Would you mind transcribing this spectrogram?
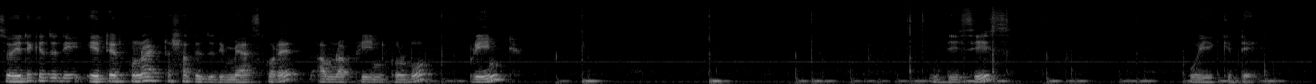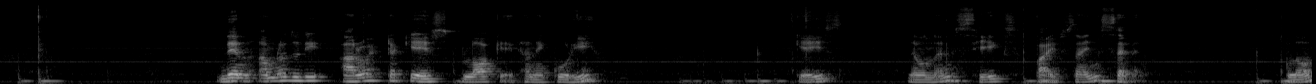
সো এটাকে যদি এটার কোনো একটা সাথে যদি ম্যাচ করে, আমরা প্রিন্ট করব print this is weekday then আমরা যদি আরও একটা কেস ব্লক এখানে করি কেস যেমন ধরেন six five sign seven colon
